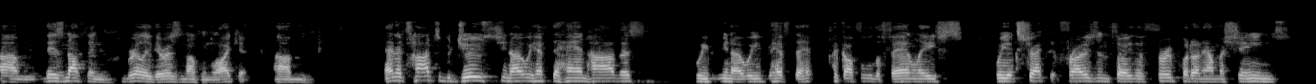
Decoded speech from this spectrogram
um, there's nothing really there is nothing like it um, and it's hard to produce you know we have to hand harvest we you know we have to pick off all the fan leaves we extract it frozen so the throughput on our machines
